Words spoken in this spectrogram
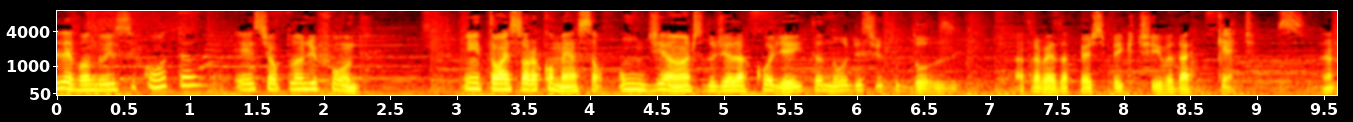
e levando isso em conta, esse é o plano de fundo. Então a história começa um dia antes do dia da colheita no Distrito 12, através da perspectiva da Katniss. Né?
